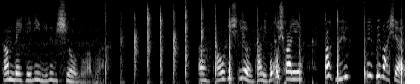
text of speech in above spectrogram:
Tam beklediğim gibi bir şey oldu valla. Ah, alkışlıyorum tabi boş kaleye. Bak büyük, büyük bir başarı.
